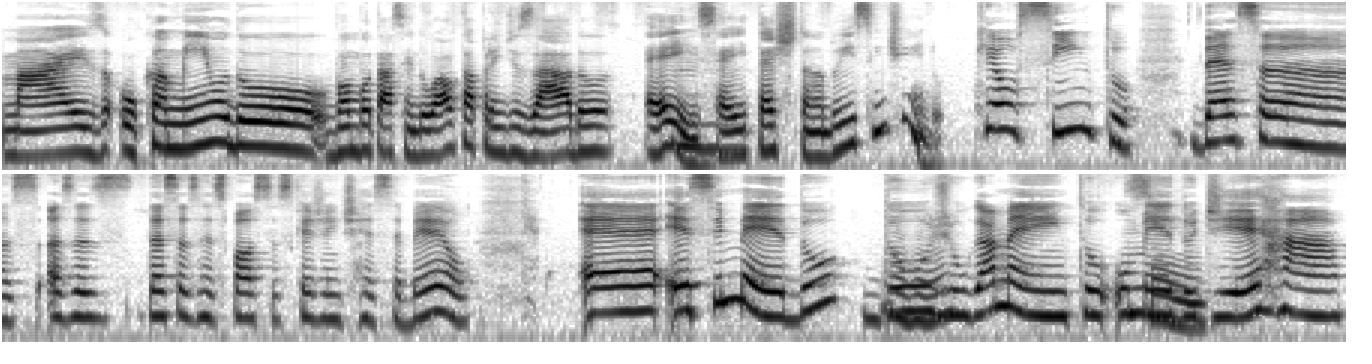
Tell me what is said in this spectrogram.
Mas o caminho do, vamos botar assim, do autoaprendizado é uhum. isso, é ir testando e sentindo. O que eu sinto dessas, às vezes, dessas respostas que a gente recebeu é esse medo do uhum. julgamento, o Sim. medo de errar.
